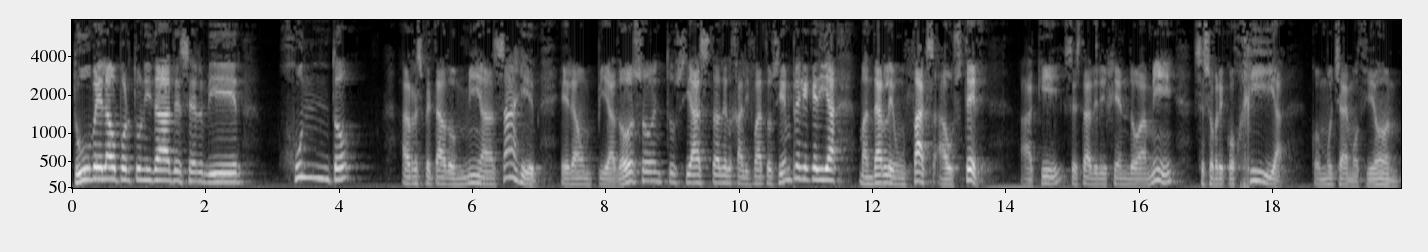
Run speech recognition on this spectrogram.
tuve la oportunidad de servir junto al respetado Mia Sahib. Era un piadoso entusiasta del califato. Siempre que quería mandarle un fax a usted, aquí se está dirigiendo a mí, se sobrecogía con mucha emoción.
